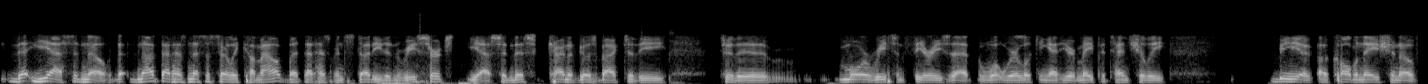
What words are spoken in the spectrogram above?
that, yes and no. Not that has necessarily come out, but that has been studied and researched. Yes, and this kind of goes back to the to the more recent theories that what we're looking at here may potentially be a, a culmination of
